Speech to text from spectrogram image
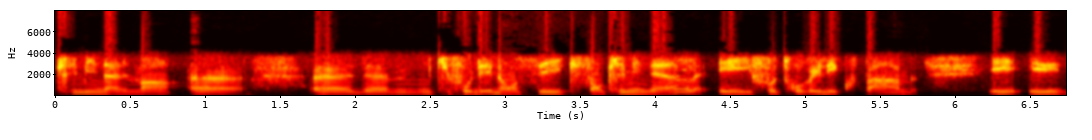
criminellement euh, euh, qu'il faut dénoncer et qui sont criminels et il faut trouver les coupables. Et,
